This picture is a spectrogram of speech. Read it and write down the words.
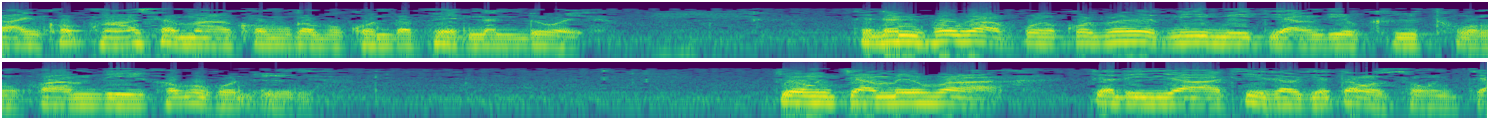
การคบหาสมาคมกับบุคคลประเภทนั้นด้วย ฉะนั้นเพราะว่าคนคนประเภทนี้มีอย่างเดียวคือถ่วงความดีของบุคคลอื่น จงจำไว้ว่าจริยาที่เราจะต้องสนใจ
